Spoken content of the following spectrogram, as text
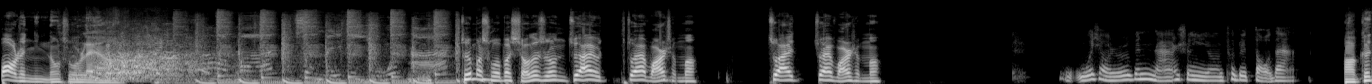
抱着你，你能说出来呀？这么说吧，小的时候你最爱最爱玩什么？最爱最爱玩什么？我小时候跟男生一样特别捣蛋啊，跟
